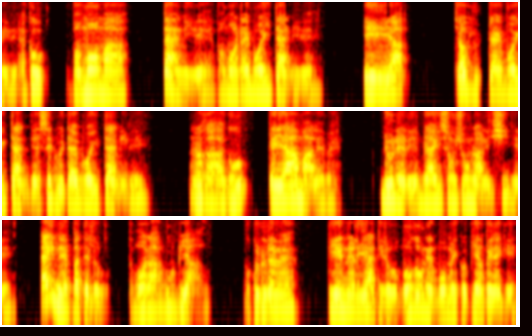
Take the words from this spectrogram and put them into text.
နေတယ်အခုဗမောမှာတန့်နေတယ်ဗမောတိုက်ပွဲကြီးတန့်နေတယ်အေးက ကြောက်ဖြူတိုက်ပွဲကြီးတက်နေတယ်စစ်တွေတိုက်ပွဲကြီးတက်နေတယ်အဲ့တော့ကအခုကြရားမှာလည်းပဲ မြို့နယ်တွေအများကြီးဆုံးရှုံးတာတွေရှိတယ်အဲ့နဲ့ပတ်သက်လို့သဘောထားမပြဘူးအခုလည်းပဲ TNL ကဒီလိုမိုးကုန်းနဲ့မိုးမိတ်ကိုပြန်ပေးလိုက်တယ်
